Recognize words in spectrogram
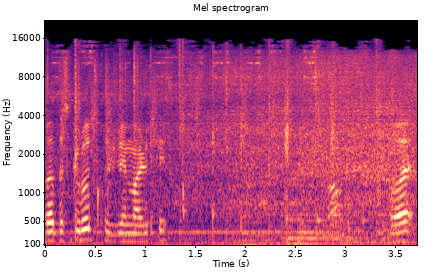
ouais, parce que l'autre, je l'ai mal fait. Ouais.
